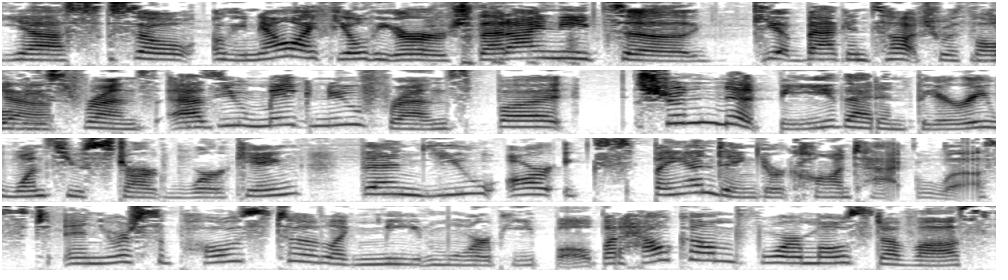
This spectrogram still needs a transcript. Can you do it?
yes. So, okay, now I feel the urge that I need to get back in touch with all yeah. these friends as you make new friends, but shouldn't it be that in theory, once you start working, then you are expanding your contact list and you're supposed to like meet more people. But how come for most of us,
